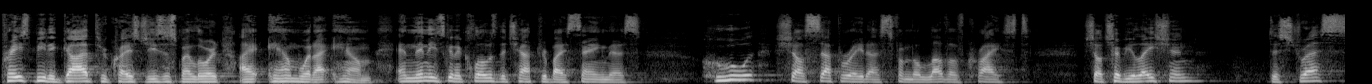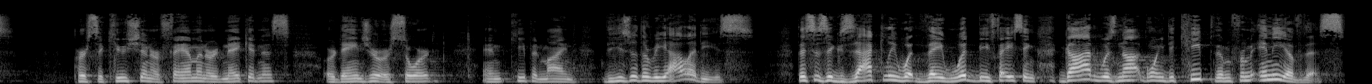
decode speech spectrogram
Praise be to God through Christ Jesus, my Lord. I am what I am. And then he's going to close the chapter by saying this. Who shall separate us from the love of Christ? Shall tribulation, distress, persecution, or famine, or nakedness, or danger, or sword? And keep in mind, these are the realities this is exactly what they would be facing. God was not going to keep them from any of this.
